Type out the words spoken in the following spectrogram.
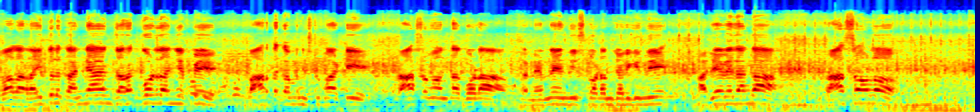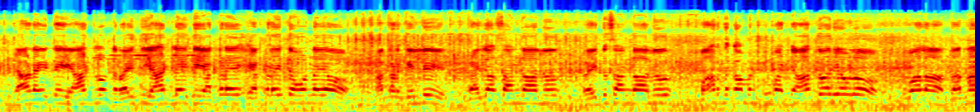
ఇవాళ రైతులకు అన్యాయం జరగకూడదని చెప్పి భారత కమ్యూనిస్ట్ పార్టీ రాష్ట్రం అంతా కూడా ఒక నిర్ణయం తీసుకోవడం జరిగింది. అదేవిధంగా రాష్ట్రంలో యాడైతే యాడ్లు రైతు యాడ్లు అయితే ఎక్కడ ఎక్కడైతే ఉన్నాయో అక్కడికి వెళ్ళి ప్రజా సంఘాలు రైతు సంఘాలు భారత కమ్యూనిస్ట్ పార్టీ ఆధ్వర్యంలో ఇవాళ ధర్నా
